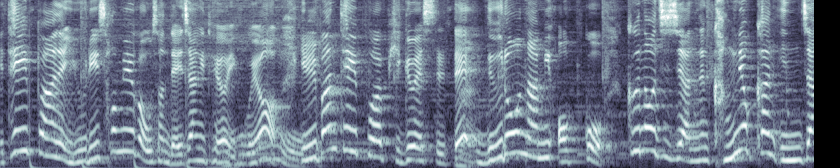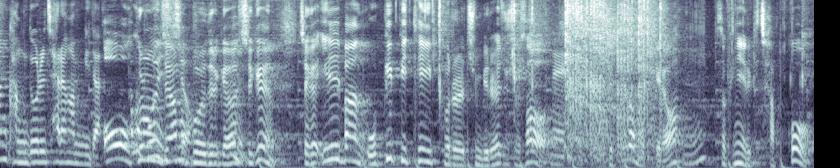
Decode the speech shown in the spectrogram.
이 테이프 안에 유리 섬유가 우선 내장이 되어 있고요. 오. 일반 테이프와 비교했을 때 네. 늘어남이 없고 끊어지지 않는 강력한 인장 강도를 자랑합니다. 어, 한번 그럼 제가 보여주시죠. 한번 보여드릴게요. 지금 제가 일반 OPP 테이프를 준비를 해주셔서 네. 이렇게 뜯어볼게요. 그래서 그냥 이렇게 잡고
